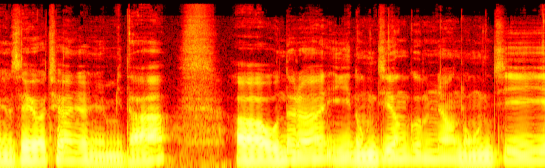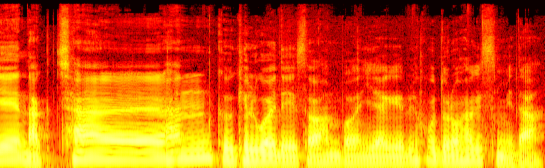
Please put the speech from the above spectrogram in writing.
안녕하세요. 최현준입니다. 어, 오늘은 이 농지연금용 농지에 낙찰한 그 결과에 대해서 한번 이야기를 해보도록 하겠습니다.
